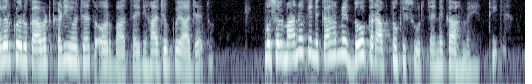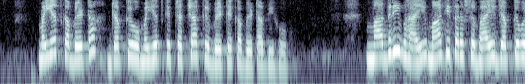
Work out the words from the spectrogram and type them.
اگر کوئی رکاوٹ کھڑی ہو جائے تو اور بات ہے یعنی حاجب کوئی آ جائے تو مسلمانوں کے نکاح میں دو قرابتوں کی صورت نکاح میں ٹھیک ہے میت کا بیٹا جبکہ وہ میت کے چچا کے بیٹے کا بیٹا بھی ہو مادری بھائی ماں کی طرف سے بھائی جبکہ وہ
